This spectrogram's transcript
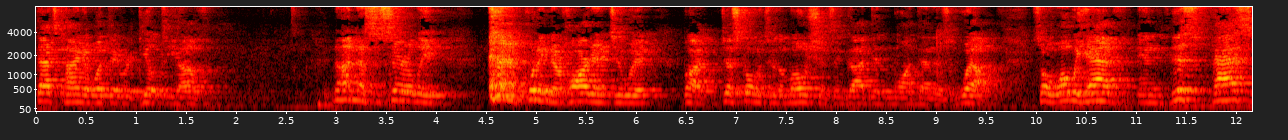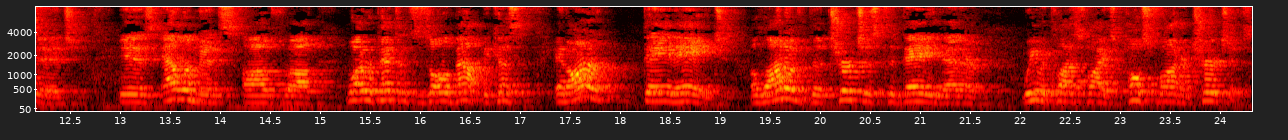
that's kind of what they were guilty of. Not necessarily putting their heart into it, but just going through the motions, and God didn't want that as well. So what we have in this passage is elements of uh, what repentance is all about. Because in our day and age, a lot of the churches today that are we would classify as postmodern churches,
